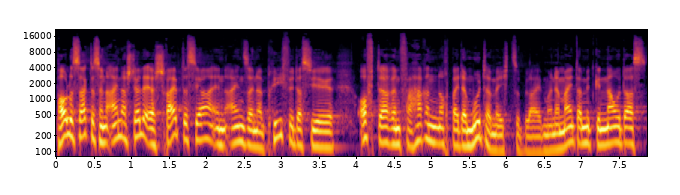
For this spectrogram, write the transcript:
Paulus sagt es an einer Stelle, er schreibt es ja in einem seiner Briefe, dass wir oft darin verharren, noch bei der Muttermilch zu bleiben. Und er meint damit genau das.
